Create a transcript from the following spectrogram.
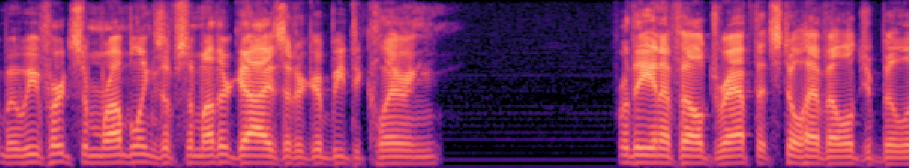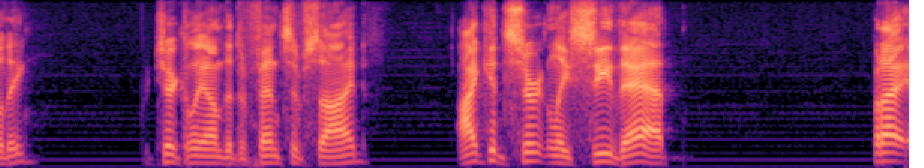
I mean, we've heard some rumblings of some other guys that are going to be declaring for the NFL draft that still have eligibility, particularly on the defensive side. I could certainly see that. But I,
